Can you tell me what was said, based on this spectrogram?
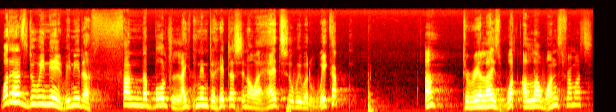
What else do we need? We need a thunderbolt lightning to hit us in our head so we would wake up. Huh? To realize what Allah wants from us.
